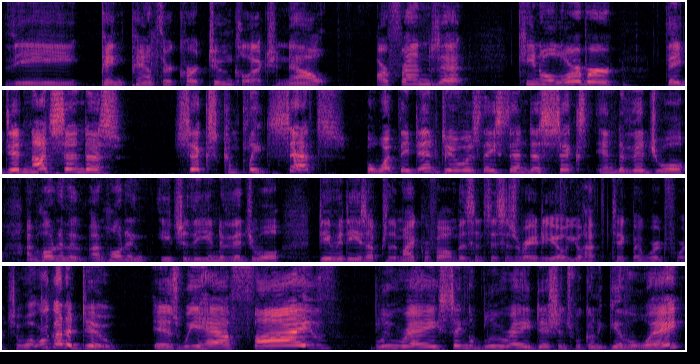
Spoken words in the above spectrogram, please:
the Pink Panther cartoon collection. Now, our friends at Kino Lorber, they did not send us six complete sets, but what they did do is they send us six individual. I'm holding the I'm holding each of the individual DVDs up to the microphone, but since this is radio, you'll have to take my word for it. So what we're to do is we have five Blu-ray single Blu-ray editions we're going to give away,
